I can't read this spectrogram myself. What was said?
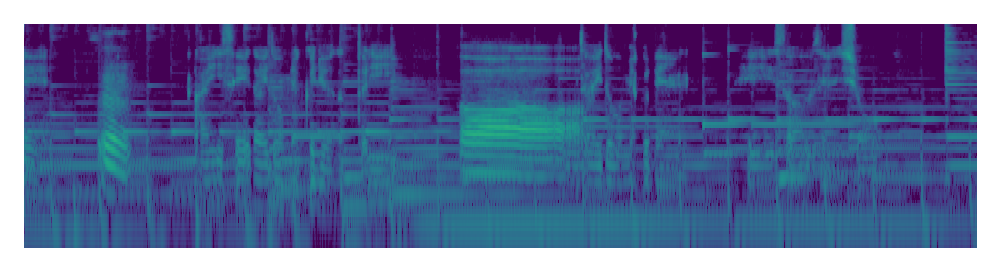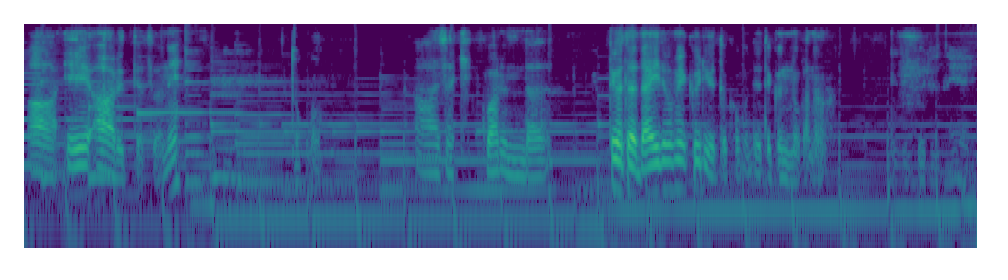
て、うん。解離性大動脈瘤だったり、ああ。大動脈弁、閉鎖不全症、ああ、AR ってやつだね。うんとかああ、じゃあ結構あるんだ。ってことは大動脈瘤とかも出てくるのかな。出てくるね。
